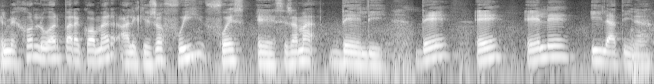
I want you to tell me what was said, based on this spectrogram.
El mejor lugar para comer al que yo fui fue, eh, se llama Deli. D-E-L y latina.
